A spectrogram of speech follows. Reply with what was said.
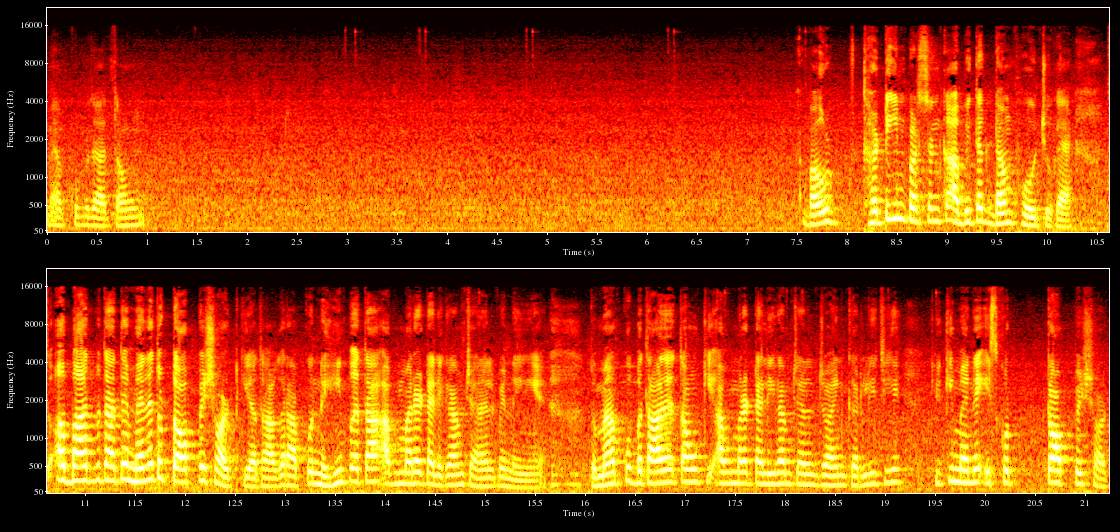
मैं आपको बताता हूँ। अबाउट थर्टीन परसेंट का अभी तक डंप हो चुका है। तो अब बात बताते हैं, मैंने तो टॉप पे शॉर्ट किया था। अगर आपको नहीं पता, आप हमारे टेलीग्राम चैनल पे नहीं है। तो मैं आपको बता देता हूँ कि आप हमारा टेलीग्राम चैनल ज्वाइन कर लीजिए, क्योंकि मैंने इसको टॉप पे शॉर्ट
